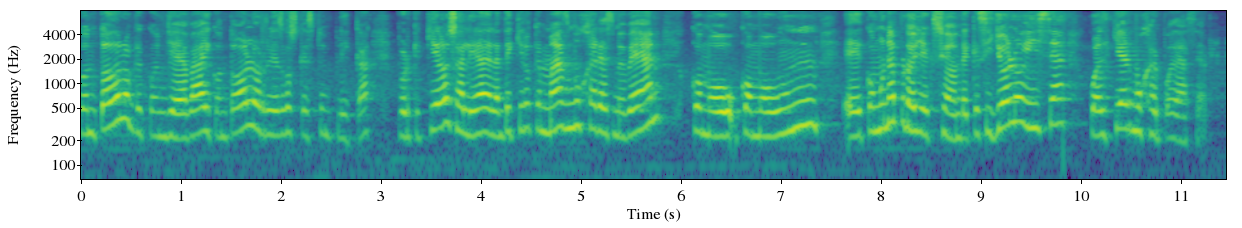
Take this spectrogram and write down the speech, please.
con todo lo que conlleva y con todos los riesgos que esto implica, porque quiero salir adelante y quiero que más mujeres me vean como, como, un, eh, como una proyección de que si yo lo hice, cualquier mujer puede hacerlo.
